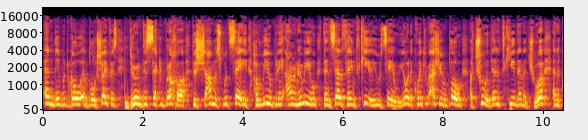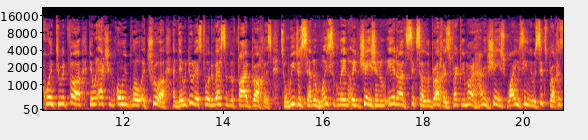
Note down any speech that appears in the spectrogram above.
and they would go and blow shayfas. And during this second bracha, the Shamas would say Hariu b'nei Aaron Hariu. Then instead of saying Tekiah, he would say Hariu. And according to Rashi, he would blow a trua, then a Tekiah, then a trua. And according to Ritva, they would actually only blow a trua, and they would do this for the rest of the five brachas. So we just said Moisiv Lein Oid Sheish, and we add on six other brachas. Frankly, Gemara, Hani Sheish, why are you saying there were six brachas?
